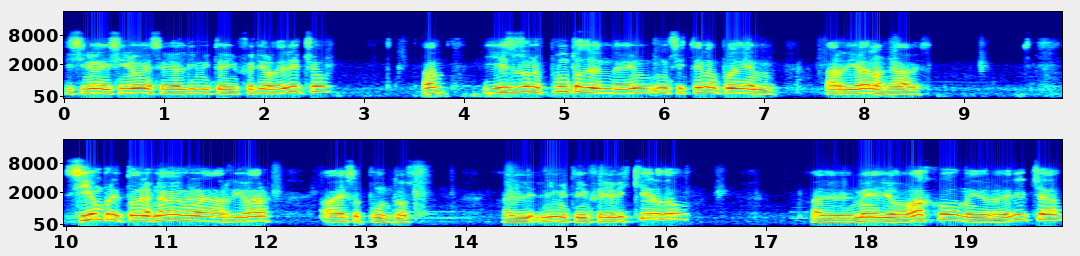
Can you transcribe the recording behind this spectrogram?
19,19 sería el límite inferior derecho. Y esos son los puntos donde un, sistema pueden arribar las naves. Siempre todas las naves van a arribar a esos puntos. Al límite inferior izquierdo, al medio abajo, medio a la derecha,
